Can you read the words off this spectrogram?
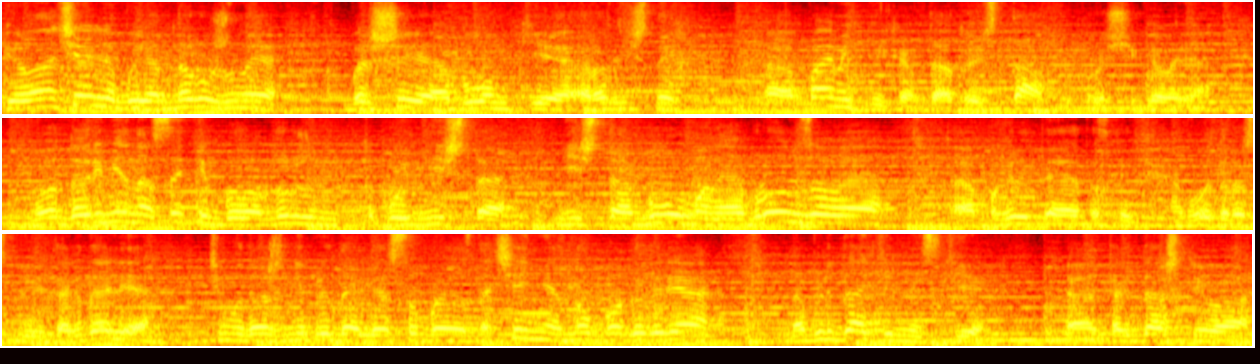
Первоначально были обнаружены большие обломки различных памятников, да, то есть статуи, проще говоря. Но одновременно с этим было обнаружено такое нечто, нечто обломанное бронзовое, э, покрытое, так сказать, водорослью и так далее, чему даже не придали особое значение, но благодаря наблюдательности э, тогдашнего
